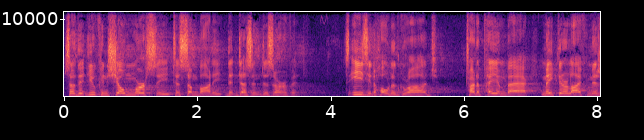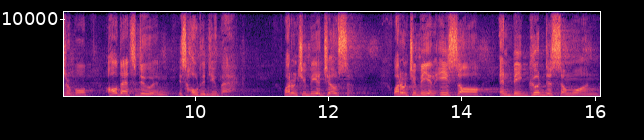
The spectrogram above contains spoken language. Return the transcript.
so that you can show mercy to somebody that doesn't deserve it. It's easy to hold a grudge, try to pay them back, make their life miserable. All that's doing is holding you back. Why don't you be a Joseph? Why don't you be an Esau and be good to someone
